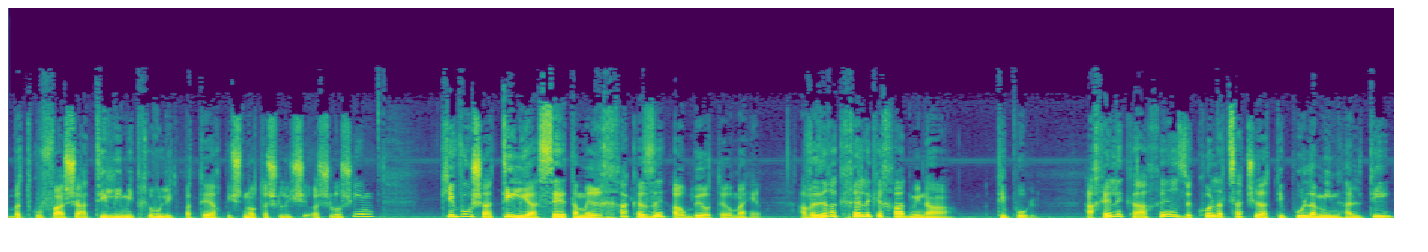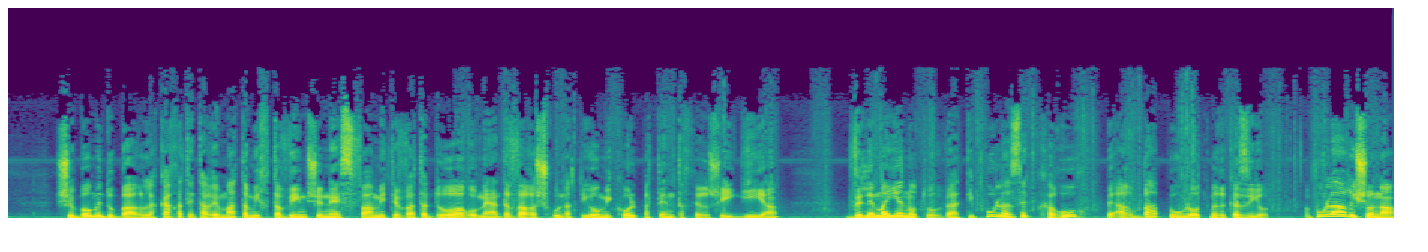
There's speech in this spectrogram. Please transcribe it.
בתקופה שהטילים התחילו להתפתח בשנות ה-30, קיוו שהטיל יעשה את המרחק הזה הרבה יותר מהר. אבל זה רק חלק אחד מן הטיפול. החלק האחר זה כל הצד של הטיפול המנהלתי, שבו מדובר לקחת את ערימת המכתבים שנאספה מתיבת הדואר או מהדבר השכונתי או מכל פטנט אחר שהגיע, ולמיין אותו, והטיפול הזה כרוך בארבע פעולות מרכזיות. הפעולה הראשונה,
